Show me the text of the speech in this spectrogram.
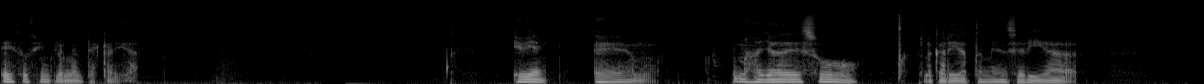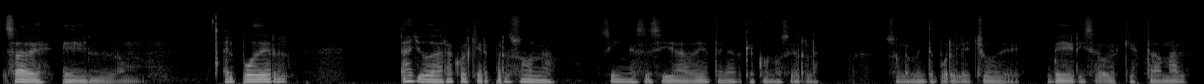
Eso simplemente es caridad. Y bien, em, más allá de eso, la caridad también sería, ¿sabes? El, um, el poder ayudar a cualquier persona sin necesidad de tener que conocerla, solamente por el hecho de ver y saber que está mal.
